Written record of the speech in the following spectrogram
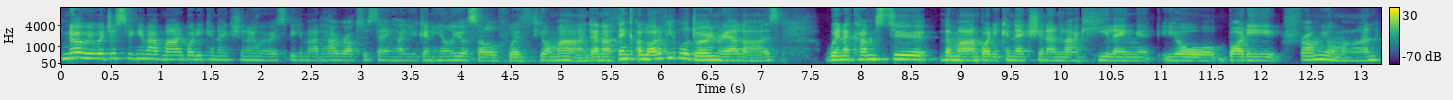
No, we were just speaking about mind body connection and we were speaking about how Rox was saying how you can heal yourself with your mind. And I think a lot of people don't realize when it comes to the mind body connection and like healing your body from your mind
